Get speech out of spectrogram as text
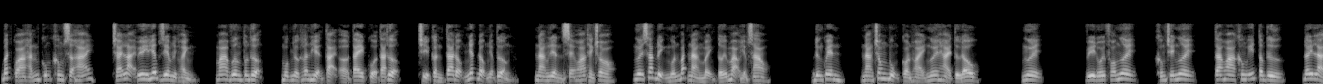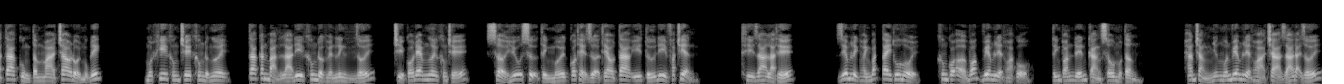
bất quá hắn cũng không sợ hãi, trái lại uy hiếp Diêm Lịch Hành, Ma Vương tôn thượng, một nhược hân hiện tại ở tay của ta thượng, chỉ cần ta động nhất động nhập tưởng, nàng liền sẽ hóa thành cho, ngươi xác định muốn bắt nàng mệnh tới mạo hiểm sao? Đừng quên, nàng trong bụng còn hoài ngươi hài từ đâu? Ngươi, vì đối phó ngươi, khống chế ngươi, ta hoa không ít tâm tư, đây là ta cùng tâm mà trao đổi mục đích. Một khi không chế không được ngươi, ta căn bản là đi không được huyền linh giới, chỉ có đem ngươi không chế, sở hữu sự tình mới có thể dựa theo ta ý tứ đi phát triển. Thì ra là thế. Diêm Lịch Hành bắt tay thu hồi, không có ở bóp viêm liệt hỏa cổ, tính toán đến càng sâu một tầng. Hắn chẳng những muốn viêm liệt hỏa trả giá đại giới,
